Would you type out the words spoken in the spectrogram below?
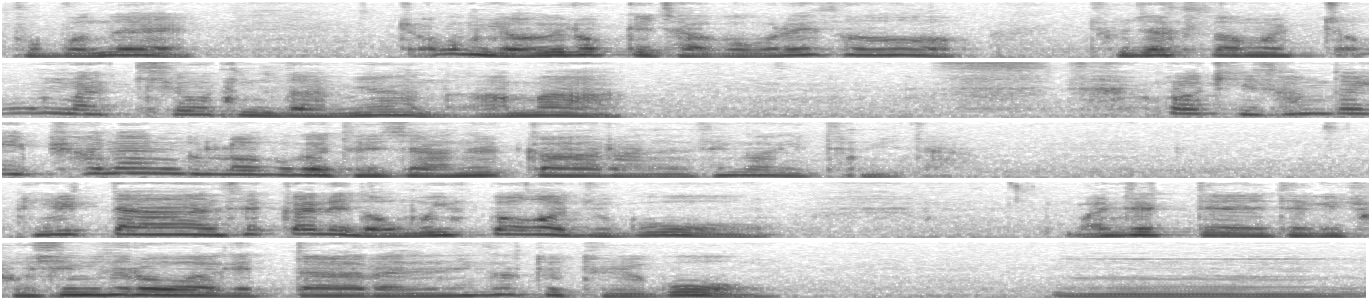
부분을 조금 여유롭게 작업을 해서 조작성을 조금만 키워준다면 아마 사용하기 상당히 편한 글러브가 되지 않을까라는 생각이 듭니다. 일단 색깔이 너무 이뻐가지고 만질 때 되게 조심스러워하겠다라는 생각도 들고 음,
